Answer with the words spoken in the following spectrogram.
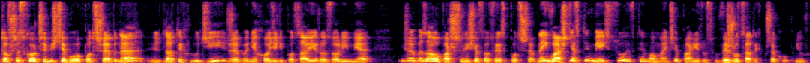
To wszystko oczywiście było potrzebne dla tych ludzi, żeby nie chodzili po całej Jerozolimie i żeby zaopatrzyli się w to, co jest potrzebne. I właśnie w tym miejscu i w tym momencie Pan Jezus wyrzuca tych przekupniów.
